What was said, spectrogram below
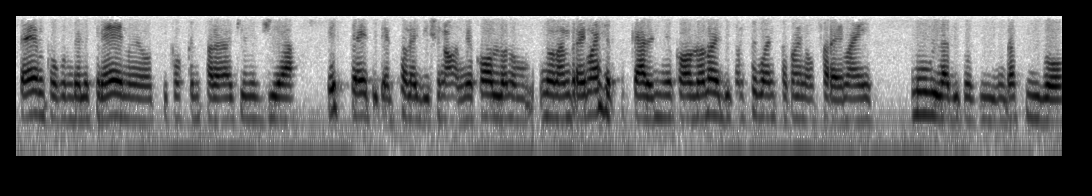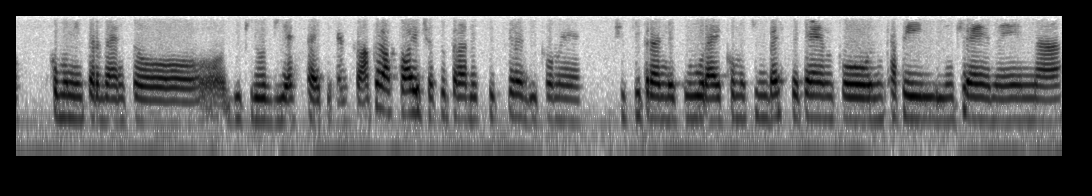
tempo con delle creme o si può pensare alla chirurgia estetica, e poi lei dice no, il mio collo non, non andrei mai a toccare il mio collo no? e di conseguenza poi non farei mai nulla di così invasivo come un intervento di chirurgia estetica, insomma. però poi c'è tutta la descrizione di come ci si prende cura e come si investe tempo in capelli, in creme, in eh,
